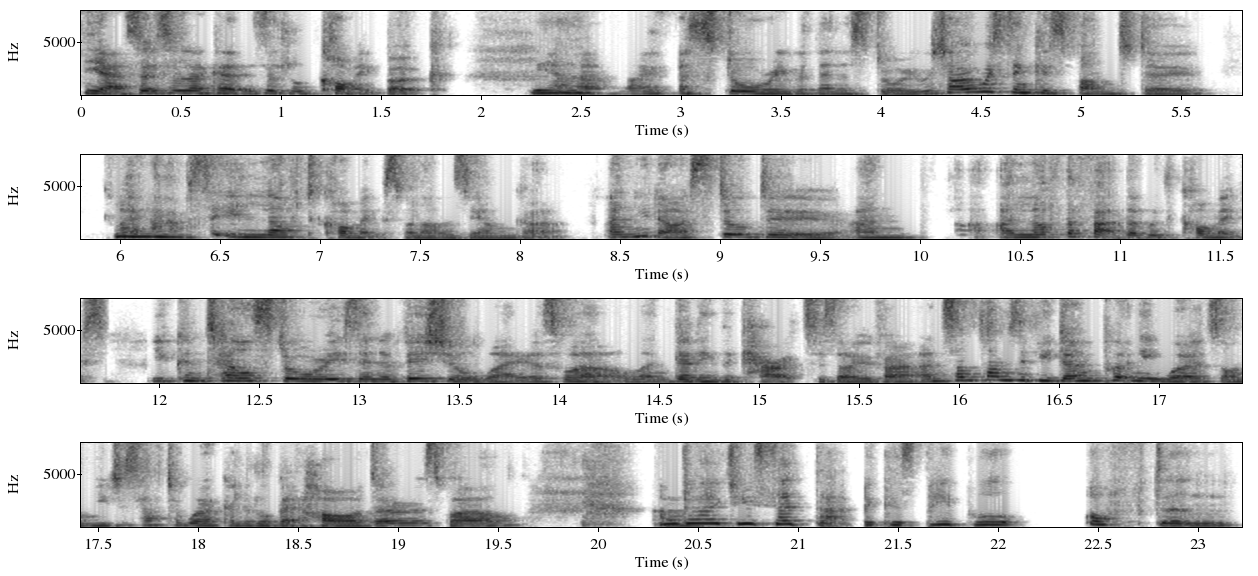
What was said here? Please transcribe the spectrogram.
yeah, so it's like a, it's a little comic book, yeah, um, a story within a story, which I always think is fun to do. Mm. I absolutely loved comics when I was younger. And, you know, I still do. And I love the fact that with comics, you can tell stories in a visual way as well and getting the characters over. And sometimes if you don't put any words on, you just have to work a little bit harder as well. I'm um, glad you said that because people often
